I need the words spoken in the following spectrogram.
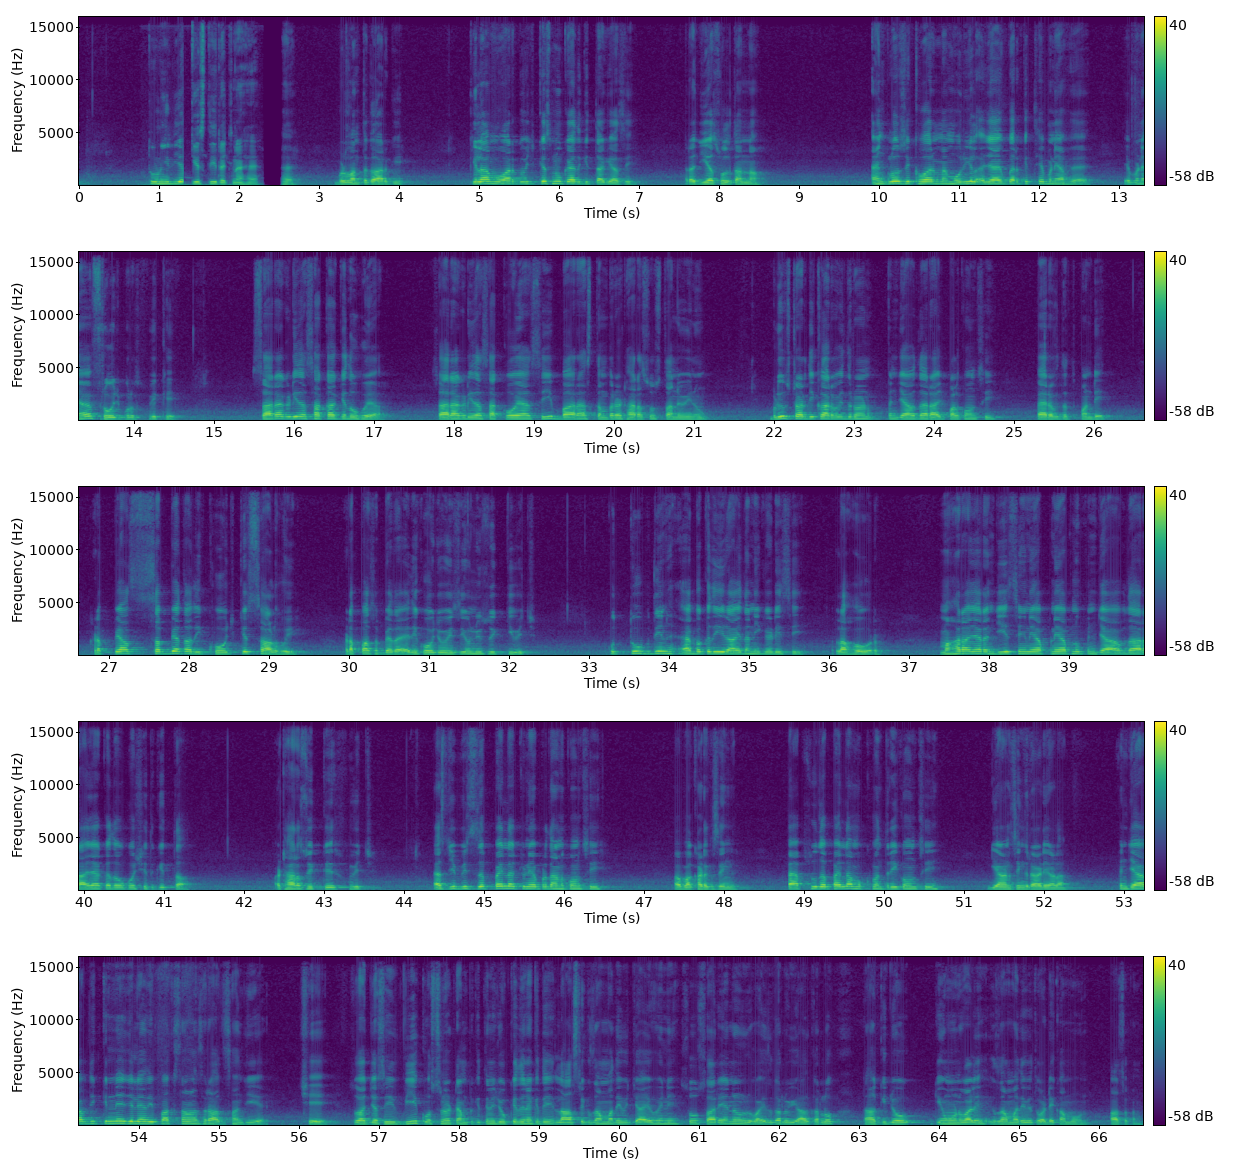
ਧੁਨੀ ਦੀ ਕਿਸ ਦੀ ਰਚਨਾ ਹੈ? ਹੈ। ਬਲਵੰਤ ਗਾਰਗੀ। ਕਿਲਾ ਮੁਬਾਰਕ ਵਿੱਚ ਕਿਸ ਨੂੰ ਕੈਦ ਕੀਤਾ ਗਿਆ ਸੀ? Razia Sultana. Anglo Sikh war memorial ਅਜਾਇਬ ਘਰ ਕਿੱਥੇ ਬਣਿਆ ਹੋਇਆ ਹੈ? ਇਹ ਬਣਿਆ ਹੋਇਆ ਫਿਰੋਜ਼ਪੁਰ ਵਿਖੇ। ਸਾਰਾਗੜੀ ਦਾ ਸਾਕਾ ਕਦੋਂ ਹੋਇਆ? ਸਾਰਾਗੜੀ ਦਾ ਸਾਕਾ ਹੋਇਆ ਸੀ 12 ਸਤੰਬਰ 1897 ਨੂੰ। ਬਲੂ ਸਟਾਰ ਦੀ ਕਾਰਵਾਈ ਦੌਰਾਨ ਪੰਜਾਬ ਦਾ ਰਾਜਪਾਲ ਕੌਣ ਸੀ? ਭੈਰਵ ਦੱਤ ਪਾਂਡੇ। ਹੜੱਪਾ ਸਭਿਅਤਾ ਦੀ ਖੋਜ ਕਿਸ ਸਾਲ ਹੋਈ? ਹੜੱਪਾ ਸਭਿਅਤਾ ਇਹਦੀ ਖੋਜ ਹੋਈ ਸੀ 1921 ਵਿੱਚ। ਕੁਤੂਬਦੀਨ ਐਬਕ ਦੀ ਰਾਜਧਾਨੀ ਕਿਹੜੀ ਸੀ? ਲਾਹੌਰ। ਮਹਾਰਾਜਾ ਰਣਜੀਤ ਸਿੰਘ ਨੇ ਆਪਣੇ ਆਪ ਨੂੰ ਪੰਜਾਬ ਦਾ ਰਾਜਾ ਕਦੋਂ ਘੋਸ਼ਿਤ ਕੀਤਾ? 1821 ਵਿੱਚ। ਐਸਜੀਪੀਸੀ ਦਾ ਪਹਿਲਾ ਚੁਣਿਆ ਪ੍ਰਧਾਨ ਕੌਣ ਸੀ? ਬਾਬਾ ਖੜਕ ਸਿੰਘ। ਪੈਪਸੂ ਦਾ ਪਹਿਲਾ ਮੁੱਖ ਮੰਤਰੀ ਕੌਣ ਸੀ? ਗਿਆਨ ਸਿੰਘ ਰਾੜੇਵਾਲਾ। ਪੰਜਾਬ ਦੀ ਕਿੰਨੇ ਜ਼ਿਲ੍ਹਿਆਂ ਦੀ ਪਾਕਿਸਤਾਨ ਨਾਲ ਸਰਹੱਦ ਸਾਂਝੀ ਹੈ? 6 ਸੋ ਅੱਜ ਅਸੀਂ 20 ਕੁਐਸਚਨ ਅਟੈਂਪਟ ਕੀਤੇ ਨੇ, ਜੋ ਕਿਤੇ ਨਾ ਕਿਤੇ ਲਾਸਟ ਐਗਜ਼ਾਮਾਂ ਦੇ ਵਿੱਚ ਆਏ ਹੋਏ ਨੇ। ਸੋ ਸਾਰੇ ਇਹਨਾਂ ਨੂੰ ਰਿਵਾਈਜ਼ ਕਰ ਲਓ, ਯਾਦ ਕਰ ਲਓ, ਤਾਂ ਕਿ ਜੋ ਕਿ ਆਉਣ ਵਾਲੇ ਐਗਜ਼ਾਮਾਂ ਦੇ ਵਿੱਚ ਤੁਹਾਡੇ ਕੰਮ ਆਉਣ- ਆ ਸਕਣ।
